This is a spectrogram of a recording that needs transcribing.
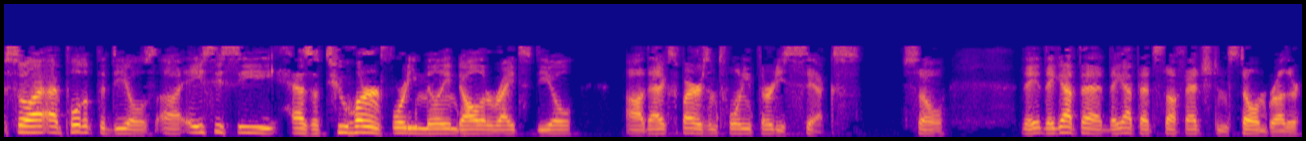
so I, I pulled up the deals. Uh, ACC has a $240 million rights deal, uh, that expires in 2036. So they, they got that, they got that stuff etched in stone, brother.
